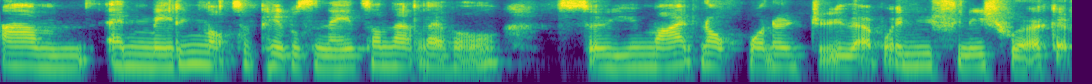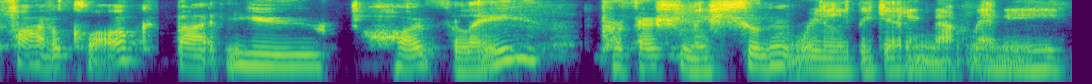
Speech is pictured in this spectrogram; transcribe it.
um, and meeting lots of people's needs on that level. So you might not want to do that when you finish work at five o'clock, but you hopefully professionally shouldn't really be getting that many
